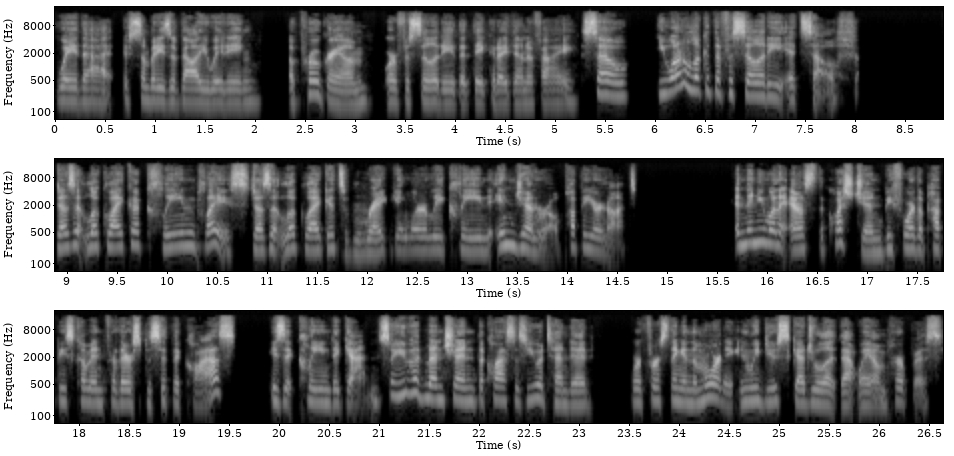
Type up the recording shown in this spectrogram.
way that if somebody's evaluating a program or a facility that they could identify? So you want to look at the facility itself. Does it look like a clean place? Does it look like it's regularly clean in general, puppy or not? And then you want to ask the question before the puppies come in for their specific class, is it cleaned again? So you had mentioned the classes you attended were first thing in the morning and we do schedule it that way on purpose.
